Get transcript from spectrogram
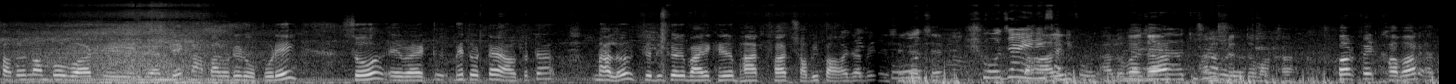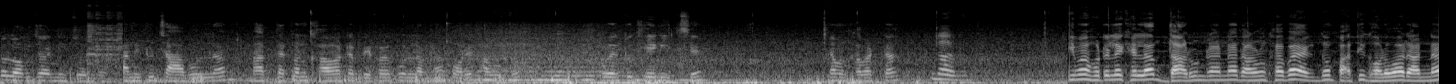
সতেরো নম্বর ওয়ার্ড এই এরিয়াতে কাপা রোডের ওপরেই। সো এবার একটু ভেতরটা, অতটা ভালো যদি কেউ বাইরে খেলে ভাত ফাত সবই পাওয়া যাবে। এসে গেছে সোজা আলু ভাজা আলু সেদ্ধ মাখা। পারফেক্ট খাবার এত লং জার্নির জন্য। আমি একটু চা বললাম। ভাতটা এখন খাওয়াটা প্রেফার করলাম না পরে খাব তো। ও একটু খেয়ে নিচ্ছে। কেমন খাবারটা? কিমা হোটেলে খেলাম দারুণ রান্না দারুণ খাবার একদম পাতি ঘরোয়া রান্না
